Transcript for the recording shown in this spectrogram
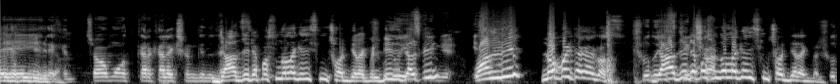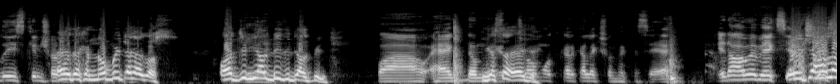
এই দেখেন ডিজিটাল চমৎকার কালেকশন কিন্তু যা যেটা পছন্দ লাগে স্ক্রিনশট দিয়ে রাখবেন। ডিজিটাল প্রিন্ট অনলি নব্বই টাকা গস শুধু যা যেটা পছন্দ লাগে স্ক্রিনশট দিয়ে রাখবেন। শুধু স্ক্রিনশট এই দেখেন নব্বই টাকা গস অরিজিনাল ডিজিটাল প্রিন্ট ওয়াও একদম এই চমৎকার কালেকশন থাকতেছে এটা হবে বেক্সি এইটা হলো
